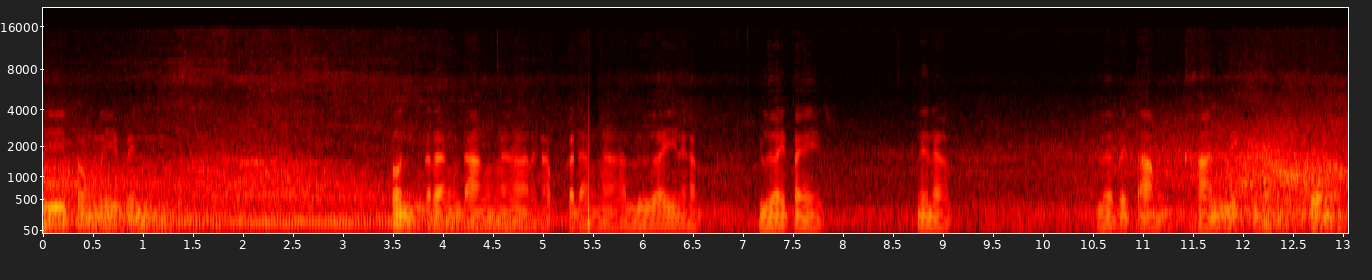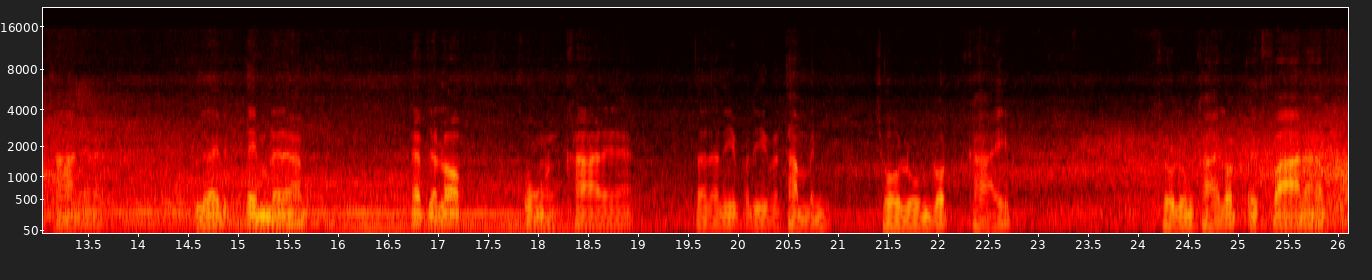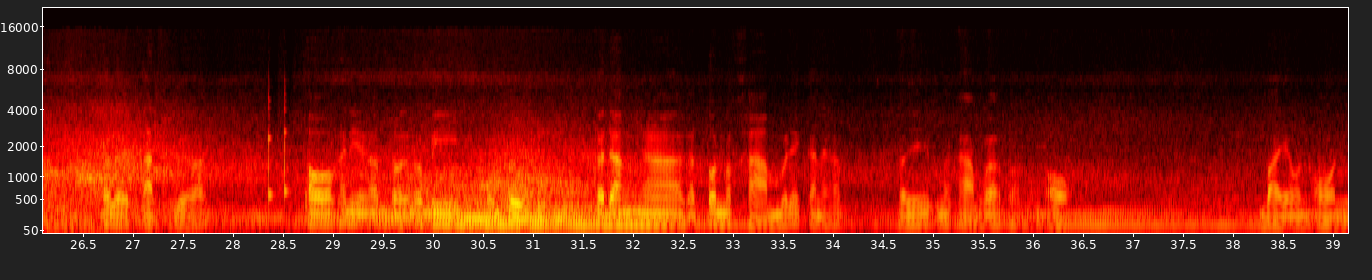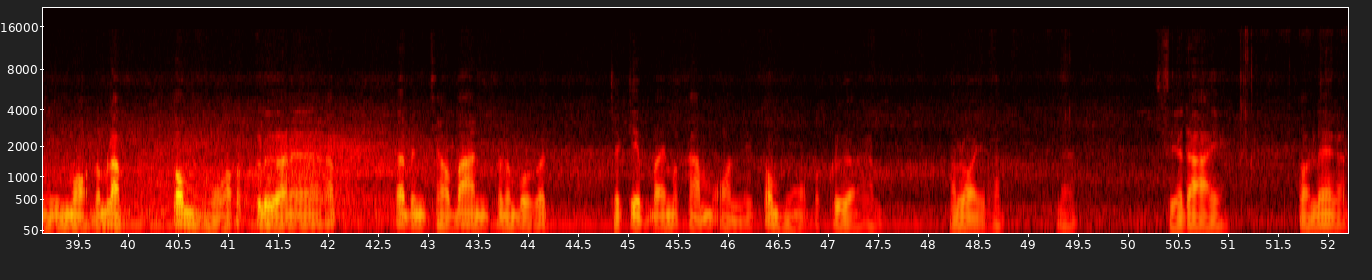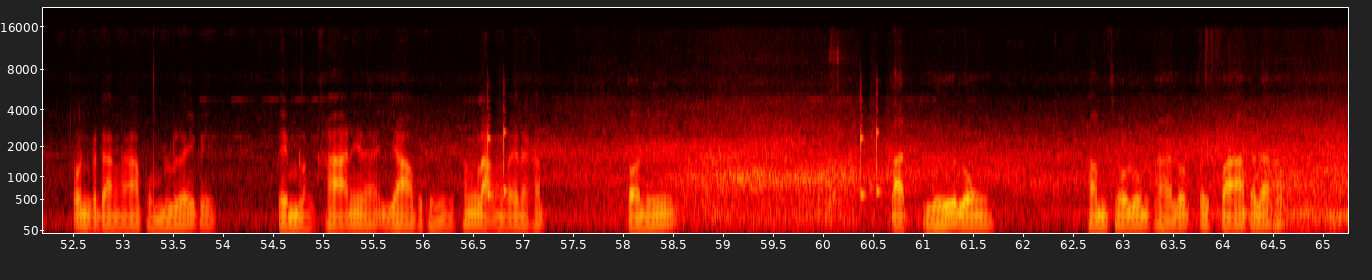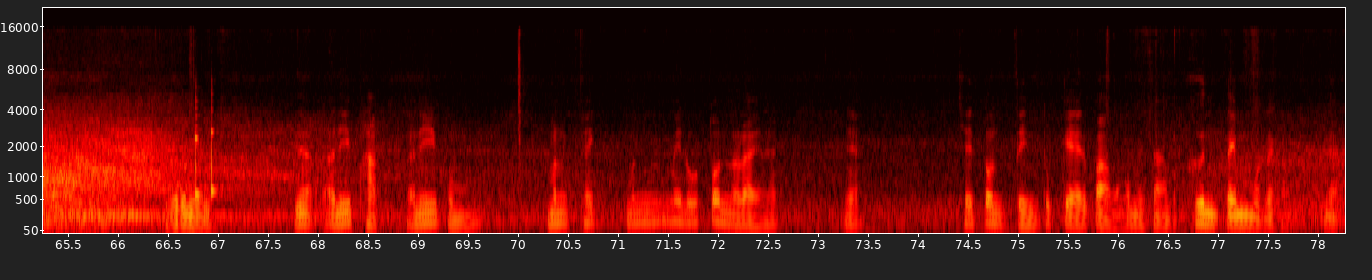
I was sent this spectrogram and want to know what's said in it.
ที่ตรงนี้เป็น ต้นกระดังดังงานะครับ กระดังงาเลื้อยนะครับ เลื้อยไปนี่นะครับ เลื้อยไปตามคานเหล็กนะโครงหลังคาเนี่ยนะเลื้อยไปเต็มเลยนะครับ แทบจะรอบโครงหลังคาเลยนะแต่ตอนนี้พอดีมาทำเป็นโชว์รูมรถขาย โชว์รูมขายรถไฟฟ้านะครับ ก็เลยตัดเหลือ ต่อแค่นี้ครับต่อก็มีผมปลูกกระดังงากับต้นมะขามไว้ด้วยกันนะครับ ตอนนี้มะขามก็ออก ใบอ่อนๆนี่เหมาะสำหรับต้มหัวปลาเกลือนะครับ ถ้าเป็นชาวบ้านชนบทก็จะเก็บใบมะขามอ่อนนี่ต้มหัวปลาเกลือนะครับ อร่อยครับนะ เสียดาย ตอนแรกอะต้นกระดังงาผมเลื้อยไปเต็มหลังคานี่นะยาวไปถึงข้างหลังเลยนะครับ ตอนนี้ ตัดหรือลงทำโชว์รูมขายรถไฟฟ้าไปแล้วครับ ก็จะมีเนี่ยอันนี้ผัก อันนี้ผมมันคล้มันไม่รู้ต้นอะไรนะ เนี่ย ใช่ต้นตีนตุ๊กแกหรือเปล่าผมก็ไม่ทราบขึ้นเต็มหมดเลยครับ เนี่ย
